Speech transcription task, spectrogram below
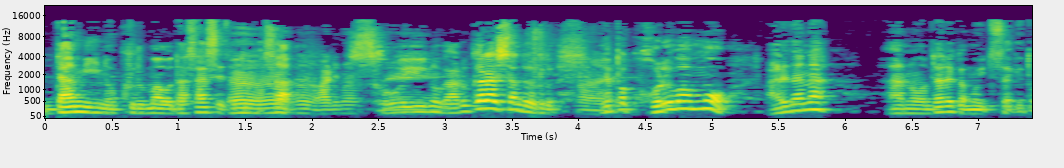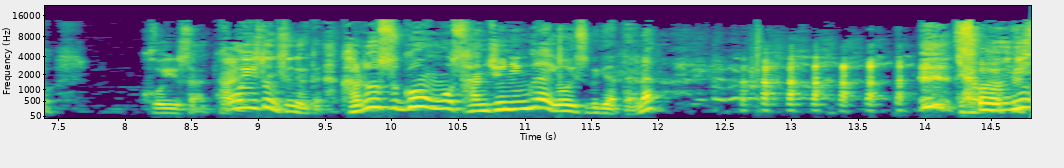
ダミーの車を出させてとかさ、そういうのがあるからしたんだけど、やっぱこれはもう、あれだな、あの、誰かも言ってたけど、こういうさ、こういう人に住んでるって、カルロス・ゴーンを30人ぐらい用意すべきだったよな。逆に、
